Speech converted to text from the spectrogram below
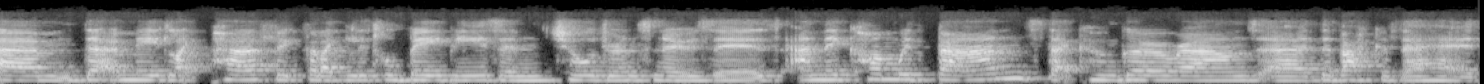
um, that are made like perfect for like little babies and children's noses, and they come with bands that can go around uh, the back of their head.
